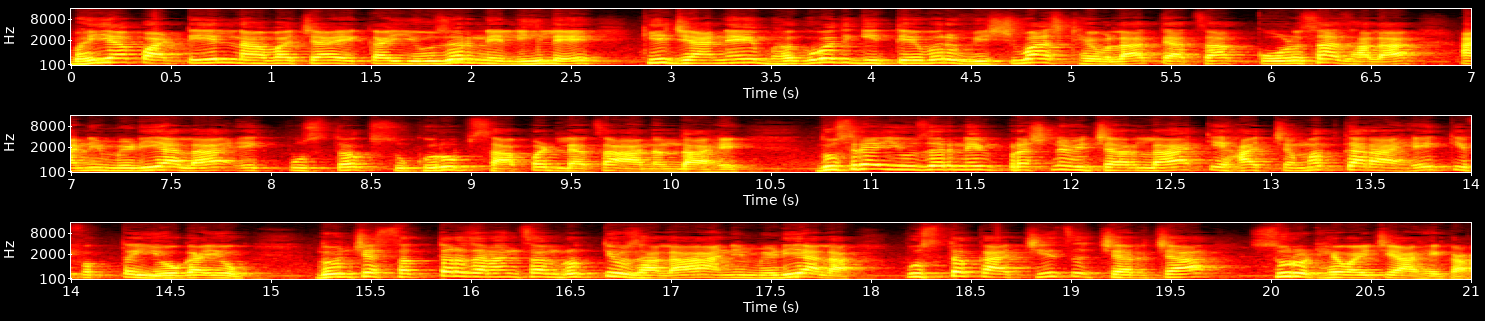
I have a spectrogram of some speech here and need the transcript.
भैया पाटील नावाच्या एका युजरने लिहिले की ज्याने भगवद्गीतेवर विश्वास ठेवला त्याचा कोळसा झाला आणि मीडियाला एक पुस्तक सुखरूप सापडल्याचा आनंद आहे. दुसऱ्या युजरने प्रश्न विचारला की हा चमत्कार आहे की फक्त योगायोग? दोनशे सत्तर जणांचा मृत्यू झाला आणि मीडियाला पुस्तकाचीच चर्चा सुरू ठेवायची आहे का?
